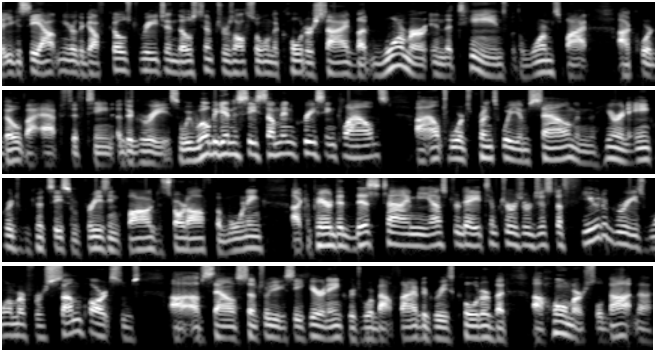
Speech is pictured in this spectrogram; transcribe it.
You can see out near the Gulf Coast region, those temperatures also on the colder side, but warmer in the teens with a warm spot, uh, Cordova at 15 degrees. So we will begin to see some increasing clouds uh, out towards Prince William Sound. And here in Anchorage, we could see some freezing fog to start off the morning. Uh, compared to this time yesterday, temperatures are just a few degrees warmer for some parts of, uh, of South Central. You can see here in Anchorage, we're about five degrees colder, but uh, Homer, Soldotna,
